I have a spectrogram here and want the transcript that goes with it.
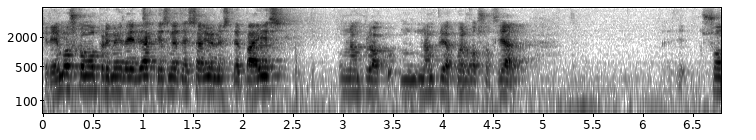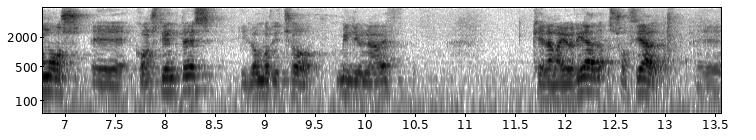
Creemos como primera idea que es necesario en este país un amplio, un amplio acuerdo social, somos eh, conscientes, y lo hemos dicho mil y una vez, que la mayoría social, eh,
